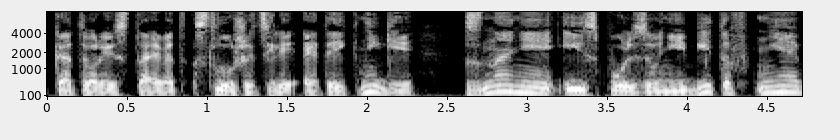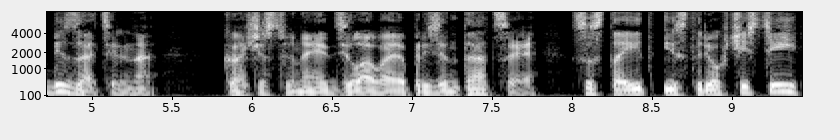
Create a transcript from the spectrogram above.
которые ставят слушатели этой книги, знание и использование битов не обязательно. Качественная деловая презентация состоит из трех частей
